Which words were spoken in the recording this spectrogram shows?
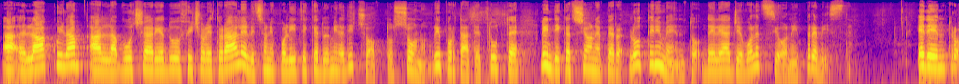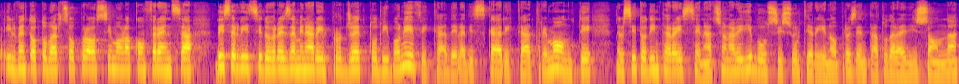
l'Aquila, alla voce area 2 ufficio elettorale, elezioni politiche 2018, sono riportate tutte le indicazioni per l'ottenimento delle agevolazioni previste. E dentro il 28 marzo prossimo la conferenza dei servizi dovrà esaminare il progetto di bonifica della discarica Tremonti nel sito di interesse nazionale di Bussi sul Tirino presentato dalla Edison.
